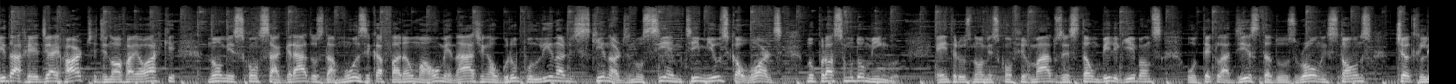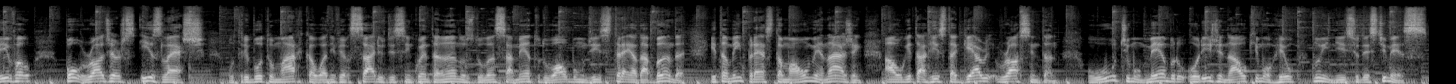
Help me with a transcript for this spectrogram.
e da rede iHeart de Nova York, nomes consagrados da música farão uma homenagem ao grupo Leonard Skinner no CMT Music Awards no próximo domingo. Entre os nomes confirmados estão Billy Gibbons, o tecladista dos Rolling Stones, Chuck Leavell, Paul Rogers e Slash. O tributo marca o aniversário de 50 anos do lançamento do álbum de estreia da banda e também presta uma homenagem ao guitarrista Gary Rossington, o último membro original que morreu no início deste mês.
